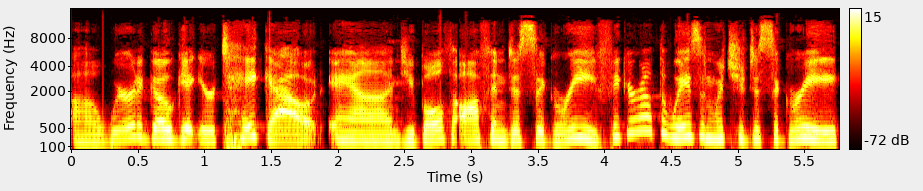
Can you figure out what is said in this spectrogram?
uh, where to go get your takeout, and you both often disagree, figure out the ways in which you disagree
